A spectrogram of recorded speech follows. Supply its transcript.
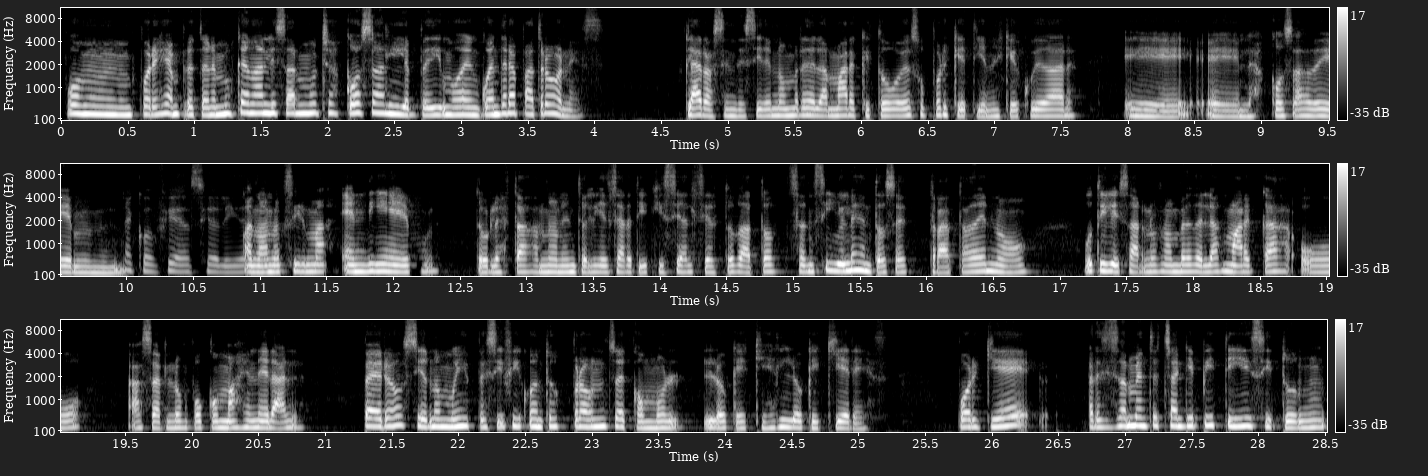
por ejemplo, tenemos que analizar muchas cosas y le pedimos encuentra patrones claro, sin decir el nombre de la marca y todo eso, porque tienes que cuidar eh, eh, las cosas de... Mm, la confidencialidad. Cuando uno firma NDM, tú le estás dando a una inteligencia artificial ciertos datos sensibles, entonces trata de no utilizar los nombres de las marcas o hacerlo un poco más general, pero siendo muy específico en tus prompts de cómo lo que es lo que quieres. Porque precisamente ChatGPT, si tú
